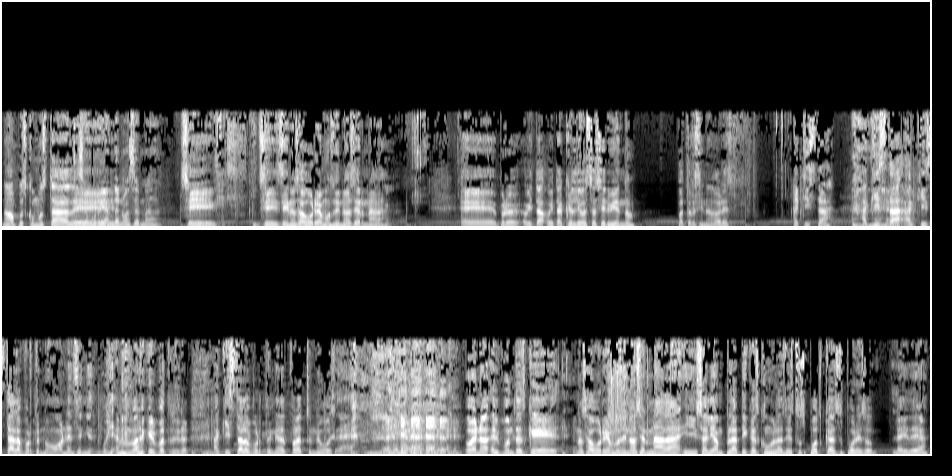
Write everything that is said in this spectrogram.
No, pues ¿cómo estás? Que De... se aburrían de no hacer nada. Sí, sí, sí, nos aburríamos de no hacer nada. Eh, pero ahorita, ahorita que el Leo está sirviendo, patrocinadores, aquí está, aquí está, aquí está la oportunidad. No, no enseñes, ya nos van a querer patrocinar. Aquí está la oportunidad para tu negocio. bueno, el punto es que nos aburríamos de no hacer nada y salían pláticas como las de estos podcasts, por eso la idea.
